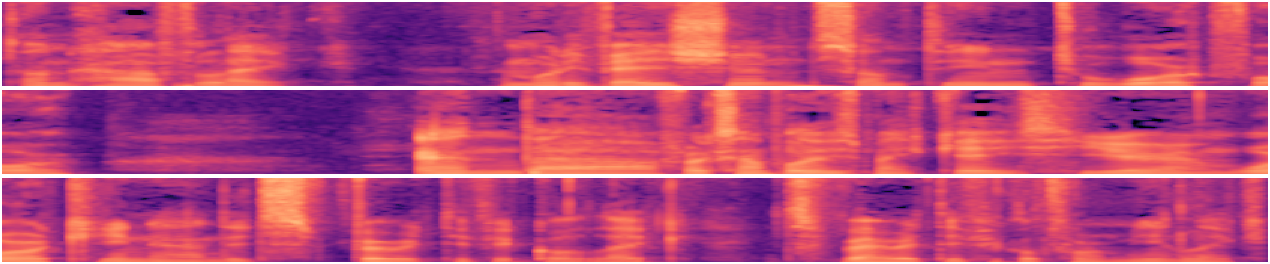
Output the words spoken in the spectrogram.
don't have like a motivation, something to work for. And uh, for example, is my case here. I'm working and it's very difficult. Like it's very difficult for me like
